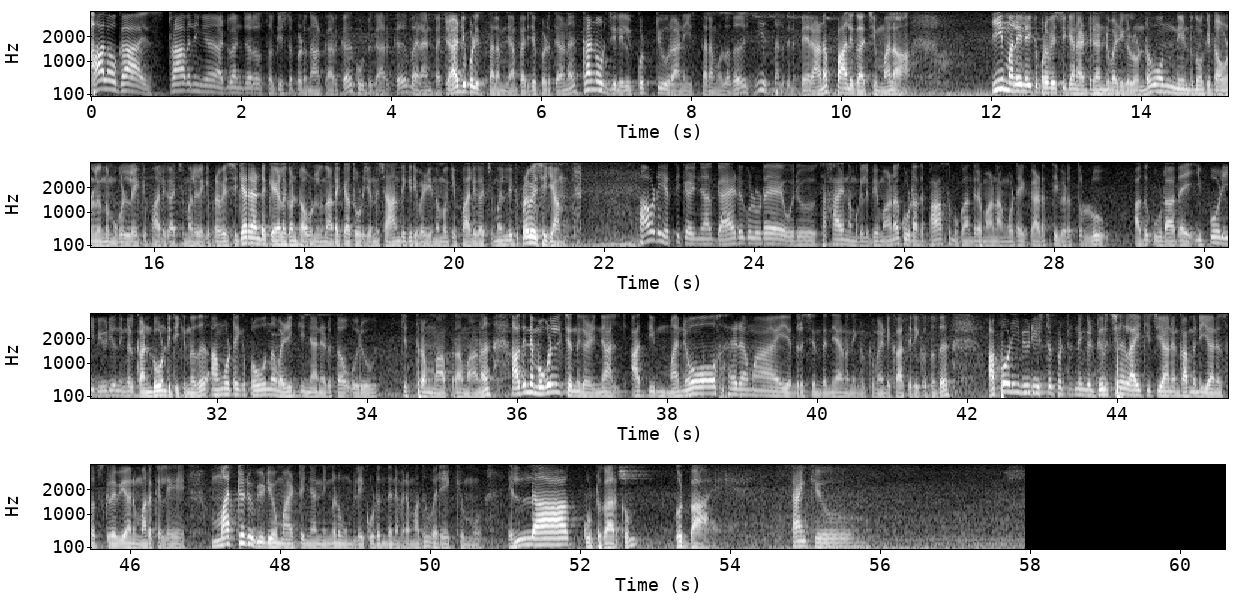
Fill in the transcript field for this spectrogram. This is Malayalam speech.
ഹലോ ഗായ്സ് ട്രാവലിംഗ് അഡ്വഞ്ചറസ് ഒക്കെ ഇഷ്ടപ്പെടുന്ന ആൾക്കാർക്ക് കൂട്ടുകാർക്ക് വരാൻ പറ്റിയ അടിപൊളി സ്ഥലം ഞാൻ പരിചയപ്പെടുത്തുകയാണ്. കണ്ണൂർ ജില്ലയിൽ കൊട്ടിയൂരാണ് ഈ സ്ഥലമുള്ളത്. ഈ സ്ഥലത്തിന്റെ പേരാണ് പാലുകാച്ചി മല. ഈ മലയിലേക്ക് പ്രവേശിക്കാനായിട്ട് രണ്ട് വഴികളുണ്ട്. ഒന്ന് നീണ്ടു നോക്കി ടൗണിൽ നിന്ന് മുകളിലേക്ക് പാലുകാച്ചി മലയിലേക്ക് പ്രവേശിക്കാം. രണ്ട് കേളകം ടൗണിൽ നിന്ന് അടയ്ക്കാത്തോട് ചെന്ന് ശാന്തിഗിരി വഴി നമുക്ക് ഈ പാലുകാച്ചി മലയിലേക്ക് പ്രവേശിക്കാം. അവിടെ എത്തിക്കഴിഞ്ഞാൽ ഗൈഡുകളുടെ ഒരു സഹായം നമുക്ക് ലഭ്യമാണ്. കൂടാതെ പാസ് മുഖാന്തരമാണ് അങ്ങോട്ടേക്ക് കടത്തി വിടത്തുള്ളൂ. അതുകൂടാതെ ഇപ്പോൾ ഈ വീഡിയോ നിങ്ങൾ കണ്ടുകൊണ്ടിരിക്കുന്നത് അങ്ങോട്ടേക്ക് പോകുന്ന വഴിക്ക് ഞാൻ എടുത്ത ഒരു ചിത്രം മാത്രമാണ്. അതിന്റെ മുകളിൽ ചെന്ന് കഴിഞ്ഞാൽ അതിമനോഹരമായ ദൃശ്യം തന്നെയാണ് നിങ്ങൾക്ക് വേണ്ടി കാത്തിരിക്കുന്നത്. അപ്പോൾ ഈ വീഡിയോ ഇഷ്ടപ്പെട്ടിട്ടുണ്ടെങ്കിൽ തീർച്ചയായും ലൈക്ക് ചെയ്യാനും കമന്റ് ചെയ്യാനും സബ്സ്ക്രൈബ് ചെയ്യാനും മറക്കല്ലേ. മറ്റൊരു വീഡിയോയുമായിട്ട് ഞാൻ നിങ്ങളുടെ മുമ്പിലേക്ക് ഉടൻ തന്നെ വരാം. അതുവരേക്കും എല്ലാ കൂട്ടുകാർക്കും ഗുഡ് ബൈ താങ്ക്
